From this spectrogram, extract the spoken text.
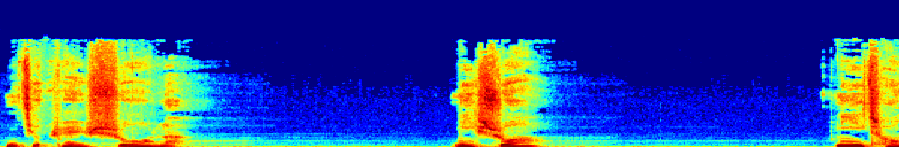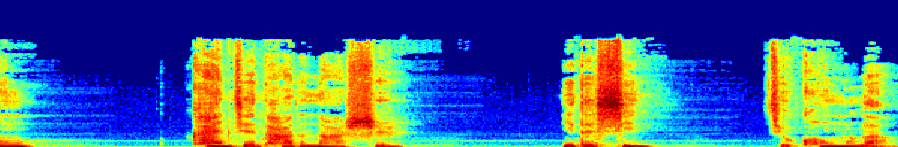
你就认输了。你说你从看见他的那时，你的心就空了。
